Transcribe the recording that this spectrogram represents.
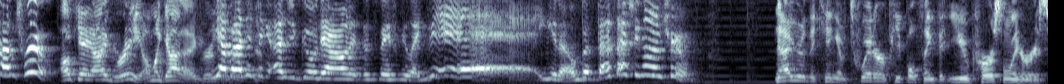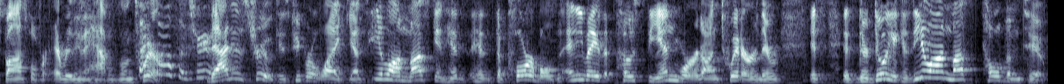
not untrue. Okay, I agree. Oh my god, I agree. Yeah, but I think that as you go down, it's basically like, "Yeah," you know, but that's actually not untrue. Now you're the king of Twitter. People think that you personally are responsible for everything that happens on Twitter. That's also true. That is true because people are like, yeah, it's Elon Musk and his, his deplorables, and anybody that posts the N word on Twitter, they're it's, it's they're doing it because Elon Musk told them to.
